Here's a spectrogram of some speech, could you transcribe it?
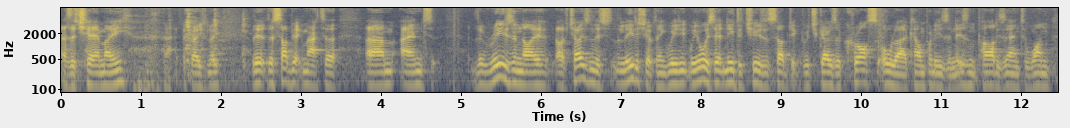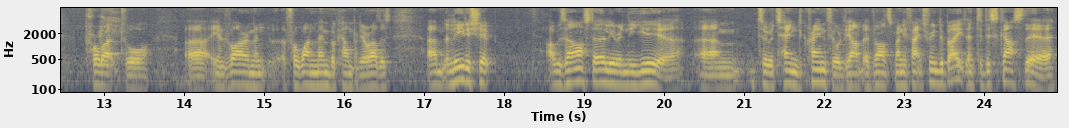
as a chair may occasionally, the, the subject matter. Um, and the reason I, have chosen this leadership thing, we, we always need to choose a subject which goes across all our companies and isn't partisan to one product or uh, environment for one member company or others. Um, the leadership, I was asked earlier in the year um, to attend Cranfield, the Advanced Manufacturing Debate, and to discuss there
